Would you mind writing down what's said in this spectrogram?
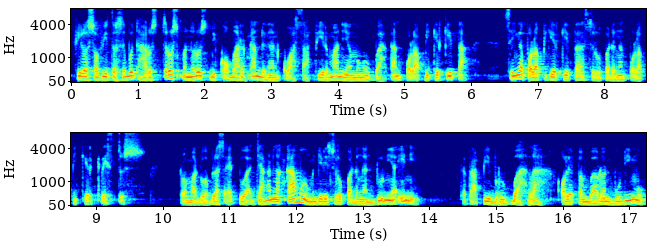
Filosofi tersebut harus terus-menerus dikobarkan dengan kuasa firman yang mengubahkan pola pikir kita sehingga pola pikir kita serupa dengan pola pikir Kristus. Roma 12 ayat 2. Janganlah kamu menjadi serupa dengan dunia ini, tetapi berubahlah oleh pembaruan budimu,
